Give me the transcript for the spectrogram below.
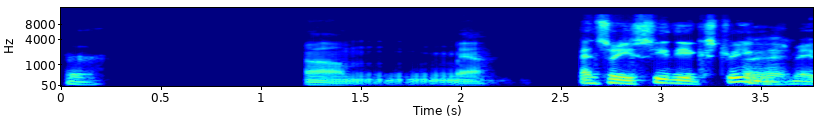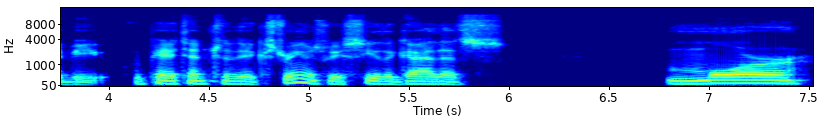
Sure. um yeah And so you see the extremes. Right. Maybe we pay attention to the extremes. We see the guy that's more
